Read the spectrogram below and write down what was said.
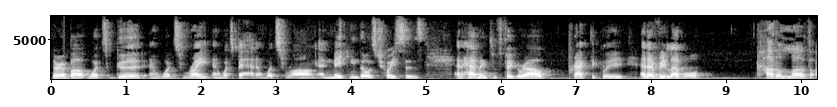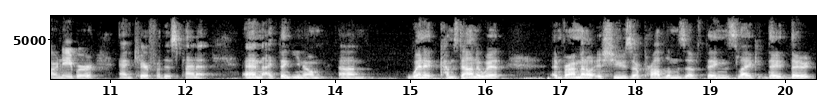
They're about what's good and what's right and what's bad and what's wrong and making those choices and having to figure out practically at every level how to love our neighbor and care for this planet. And I think, you know, um, when it comes down to it, environmental issues are problems of things like they're, they're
